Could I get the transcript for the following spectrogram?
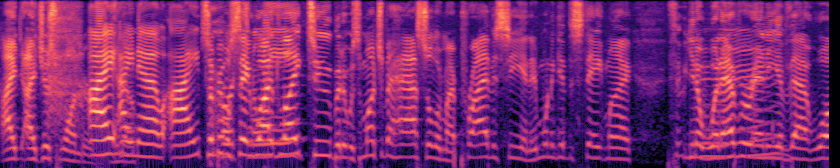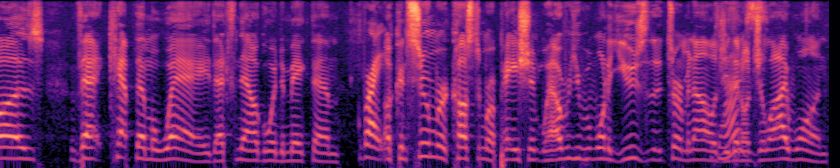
I, I just wonder. I, you I know. I Some people say, "Well, I'd like to, but it was much of a hassle, or my privacy, and I didn't want to give the state my, you know, whatever any mm-hmm. of that was that kept them away. That's now going to make them Right. a consumer, a customer, a patient, however you want to use the terminology. That on July one,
